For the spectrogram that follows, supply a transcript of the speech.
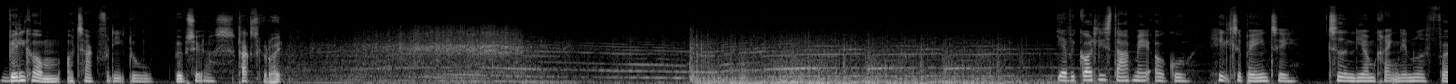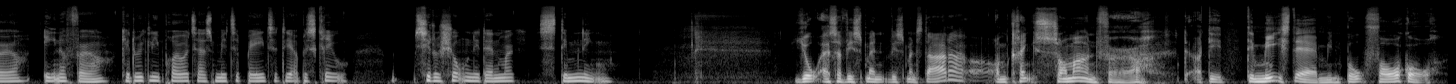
Velkommen, og tak fordi du vil besøge os. Tak skal du have. Jeg vil godt lige starte med at gå helt tilbage til tiden lige omkring 1940-41. Kan du ikke lige prøve at tage os med tilbage til det og beskrive situationen i Danmark, stemningen? Jo, altså hvis man, hvis man starter omkring sommeren 40, og det, det meste af min bog foregår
